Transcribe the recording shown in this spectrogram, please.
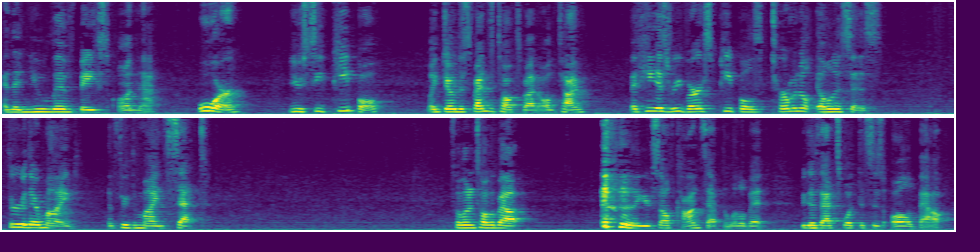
And then you live based on that. Or you see people, like Joe Dispenza talks about all the time, that he has reversed people's terminal illnesses through their mind and through the mindset. So I want to talk about your self concept a little bit because that's what this is all about.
